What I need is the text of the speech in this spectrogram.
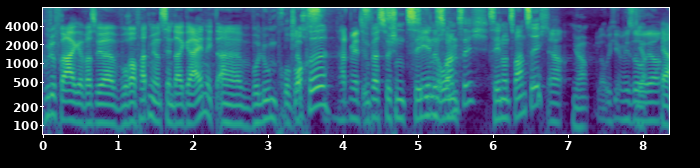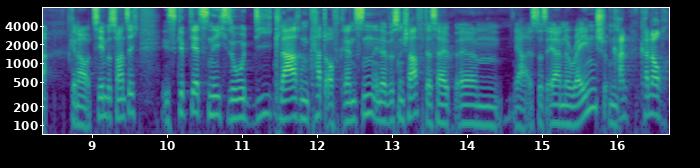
gute Frage. Was wir, worauf hatten wir uns denn da geeinigt? Äh, Volumen pro Ich glaub, Woche? Hatten wir jetzt Irgendwas zwischen 10, bis und 20? 10 und 20? Ja, Ja. glaube ich irgendwie so, ja. Ja, genau, 10 bis 20. Es gibt jetzt nicht so die klaren Cut-off-Grenzen in der Wissenschaft, deshalb ähm, ja, ist das eher eine Range. Und, Kann, kann auch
